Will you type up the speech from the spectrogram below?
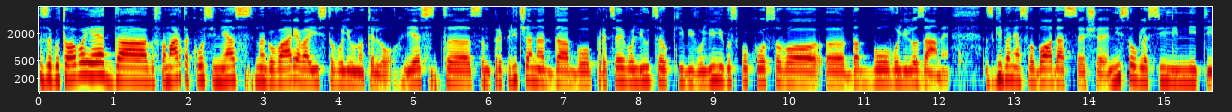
Zagotovo je, da gospa Marta Kos in jaz nagovarjava isto volivno telo. Jaz uh, sem prepričana, da bo precej voljivcev, ki bi volili gospo Kosovo, uh, da bo volilo zame. Zgibanja Svoboda se še niso oglasili, niti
